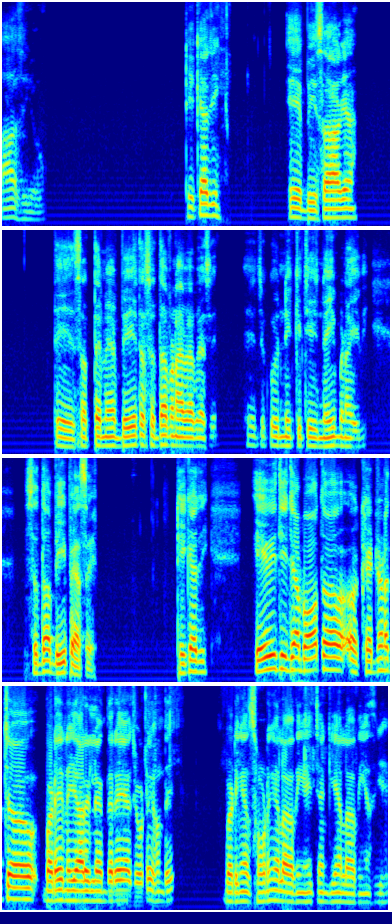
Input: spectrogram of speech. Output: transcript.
ਆ ਸੀ ਉਹ। ਠੀਕ ਹੈ ਜੀ? ਇਹ ਬੀਸਾ ਆ ਗਿਆ। ਤੇ ਸੱਤੇ ਮੈਂ ਬੇ ਤਾਂ ਸਿੱਧਾ ਬਣਾਇਆ ਹੋਇਆ ਵੈਸੇ। ਇਹ ਚ ਕੋਈ ਨਿੱਕੀ ਚੀਜ਼ ਨਹੀਂ ਬਣਾਈ ਵੀ। ਸਿੱਧਾ 20 ਪੈਸੇ। ਠੀਕ ਹੈ ਜੀ? ਇਹ ਵੀ ਚੀਜ਼ਾਂ ਬਹੁਤ ਖੇਡਣ ਚ ਬੜੇ ਨਜ਼ਾਰੇ ਲੈਂਦੇ ਰਹੇ ਆ, ਛੋਟੇ ਹੁੰਦੇ। ਬੜੀਆਂ ਸੋਹਣੀਆਂ ਲੱਗਦੀਆਂ ਸੀ, ਚੰਗੀਆਂ ਲੱਗਦੀਆਂ ਸੀ ਇਹ।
